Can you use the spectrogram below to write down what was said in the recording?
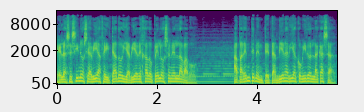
El asesino se había afeitado y había dejado pelos en el lavabo. Aparentemente también había comido en la casa,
